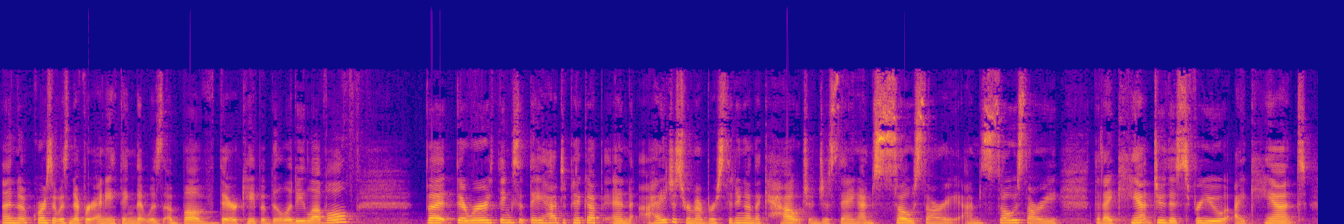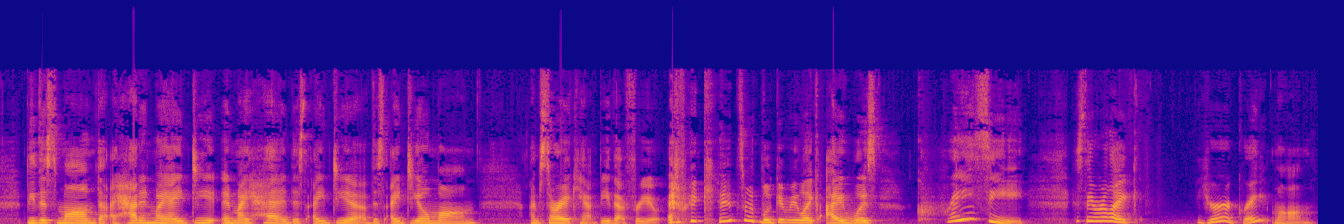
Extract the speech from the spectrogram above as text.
And of course, it was never anything that was above their capability level. But there were things that they had to pick up. And I just remember sitting on the couch and just saying, I'm so sorry. I'm so sorry that I can't do this for you. I can't be this mom that I had in my idea, in my head, this idea of this ideal mom. I'm sorry I can't be that for you. And my kids would look at me like I was crazy because they were like, You're a great mom.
